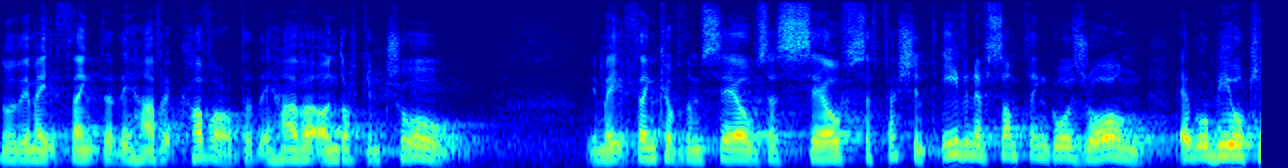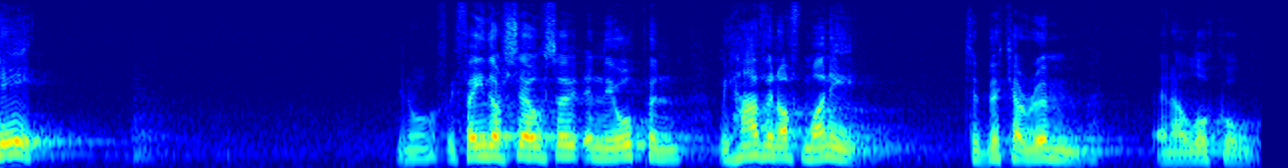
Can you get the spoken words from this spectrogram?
No, they might think that they have it covered, that they have it under control. They might think of themselves as self sufficient. Even if something goes wrong, it will be okay. You know, if we find ourselves out in the open, we have enough money to book a room in a local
